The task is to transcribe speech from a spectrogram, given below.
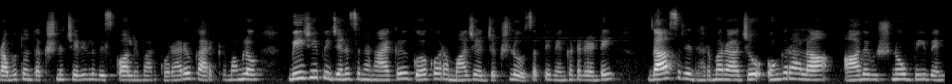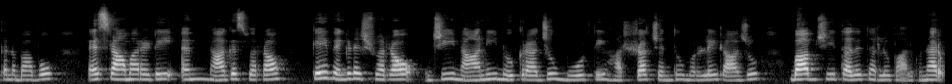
ప్రభుత్వం తక్షణ చర్యలు తీసుకోవాలని వారు కోరారు. కార్యక్రమంలో బీజేపీ జనసేన నాయకులు గోకూర మాజీ అధ్యక్షులు సత్య Venkatareddy Dasari Dharmaraju Ungarala Adivishnu B Venkannababu S Ramareddy M Nageswararao K Venkateswararao G Nani Nookaraju Murthy Harsha Chandu Murali Raju Babji తదితరులు పాల్గొన్నారు.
